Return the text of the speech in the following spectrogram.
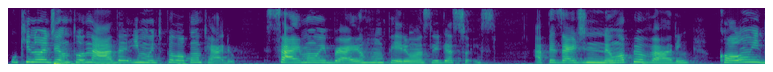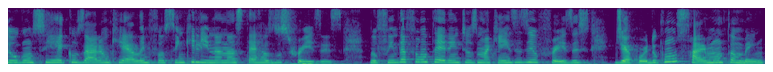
o que não adiantou nada e muito pelo contrário. Simon e Brian romperam as ligações. Apesar de não aprovarem, Colin e Dugan se recusaram que Ellen fosse inquilina nas terras dos Frasers. No fim da fronteira entre os Mackenzies e os Frasers, de acordo com Simon também,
